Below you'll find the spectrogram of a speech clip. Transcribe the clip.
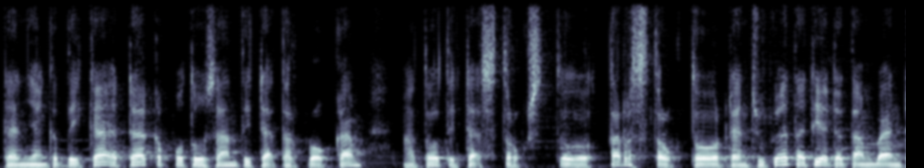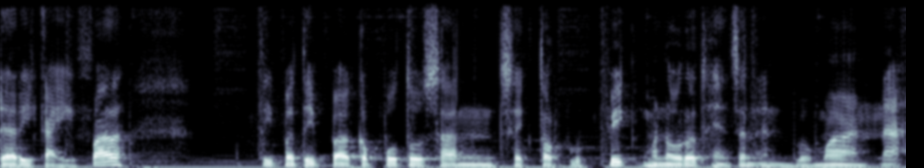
dan yang ketiga ada keputusan tidak terprogram atau tidak struktur, terstruktur. Dan juga tadi ada tambahan dari Kaival tipe-tipe keputusan sektor publik menurut Hansen and Bowman. Nah,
